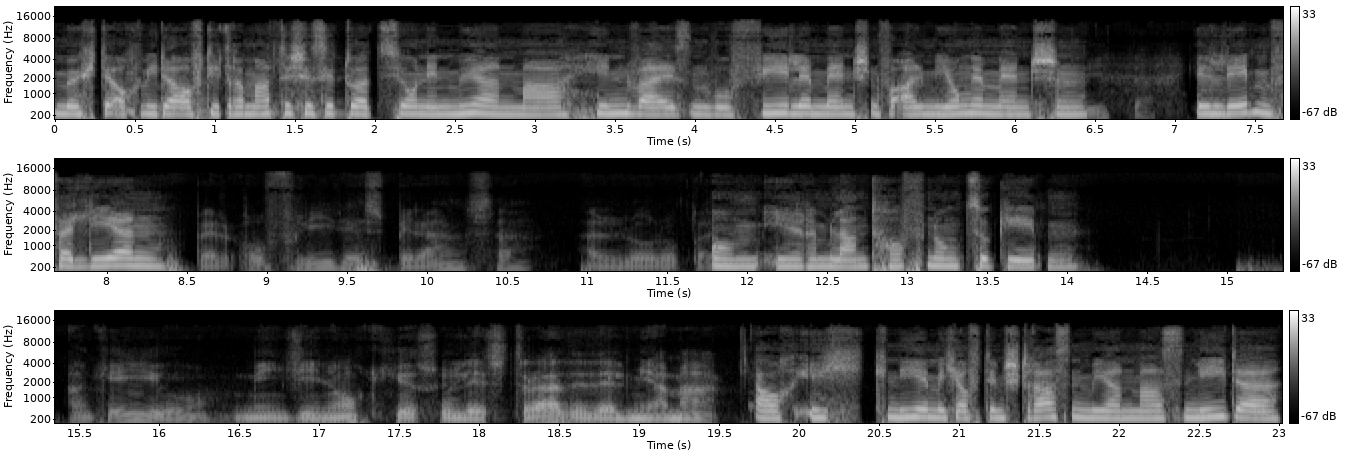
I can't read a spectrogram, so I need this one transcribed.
möchte auch wieder auf die dramatische Situation in Myanmar hinweisen, wo viele Menschen, vor allem junge Menschen, ihr Leben verlieren, um ihrem Land Hoffnung zu geben. Auch ich kniee mich auf den Straßen Myanmars nieder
